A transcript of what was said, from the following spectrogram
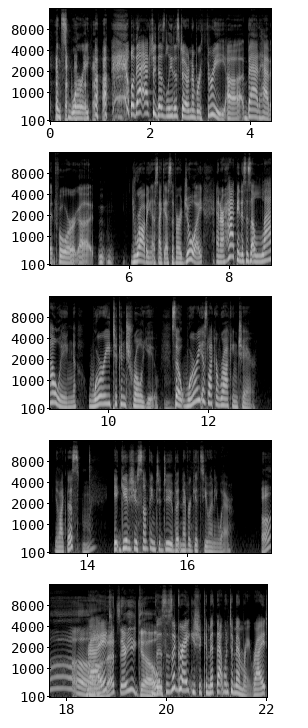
and worry. well, that actually does lead us to our number three uh, bad habit for uh, robbing us, I guess, of our joy and our happiness is allowing worry to control you. So, worry is like a rocking chair. You like this? Mhm. It gives you something to do, but never gets you anywhere. Oh, Right? That's there you go. This is a great, you should commit that one to memory, right?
